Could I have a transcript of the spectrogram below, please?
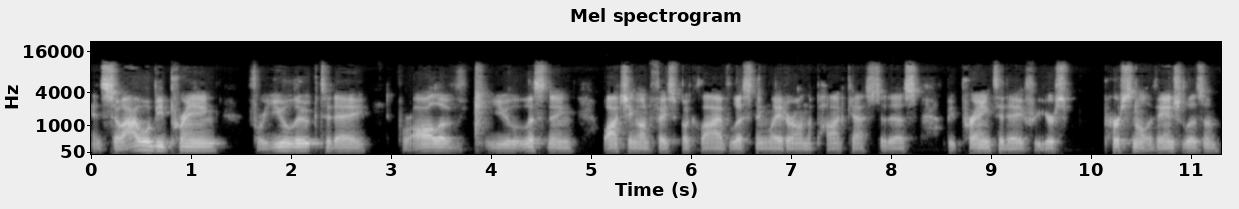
And so i will be praying for you luke today for all of you listening, watching on Facebook Live, listening later on the podcast to this. I'll be praying today for your personal evangelism,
